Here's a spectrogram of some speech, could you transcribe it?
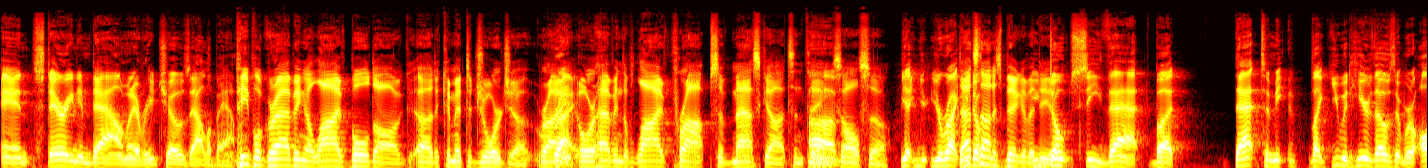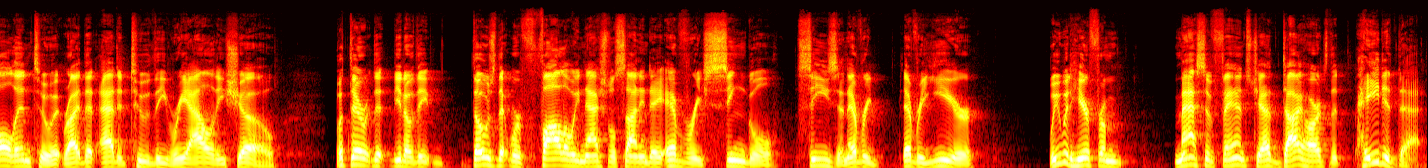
and staring him down whenever he chose Alabama. People grabbing a live bulldog uh, to commit to Georgia, right? Right. Or having the live props of mascots and things. Um, also, yeah, you- you're right. That's don't- as big of a you deal. don't see that, but that to me, like you would hear those that were all into it, right? That added to the reality show. But there, the, you know, the those that were following National Signing Day every single season, every every year, we would hear from massive fans, Chad, diehards that hated that,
